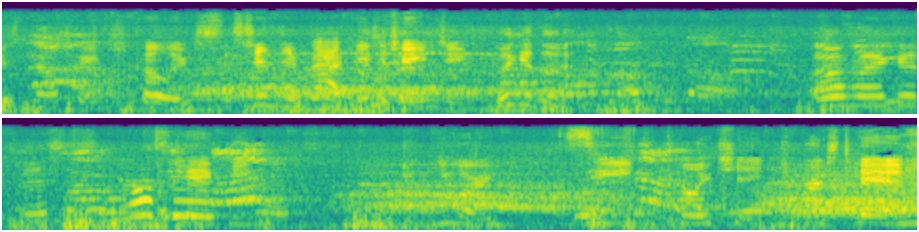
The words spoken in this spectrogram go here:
just now changed colors. He's changing back. Look He's at that. changing. Look at that. Oh my goodness. Awesome. Okay, people. You are seeing color change firsthand.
